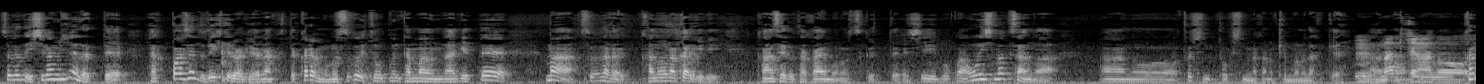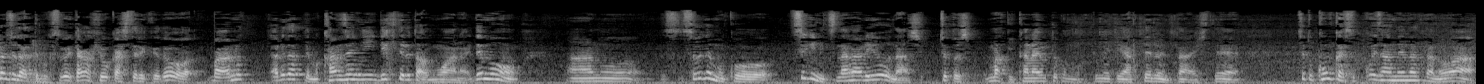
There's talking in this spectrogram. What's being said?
それだって石上ジュニアだって100%できてるわけじゃなくて彼はものすごい遠くに球を投げてまあその中で可能な限り完成度高いものを作ってるし僕は大西真紀さんがあの都市都市の中の獣だっけ、うんあの真紀ちゃんあの彼女だって僕すごい高く評価してるけど、まあ、あのあれだってもう完全にできてるとは思わないでもあのそれでもこう次につながるようなしちょっとしうまくいかないところも含めてやってるに対してちょっと今回すっごい残念だったのは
